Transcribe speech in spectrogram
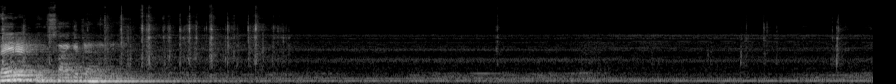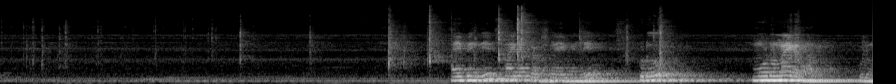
డైరెక్ట్ సాకెట్ అనేది అయిపోయింది సాకెట్ కనెక్షన్ అయిపోయింది. ఇప్పుడు మూడు ఉన్నాయి కదా ఇప్పుడు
